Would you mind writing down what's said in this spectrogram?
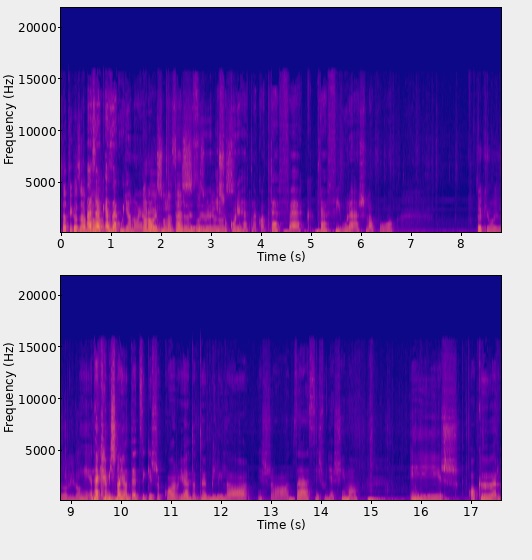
Tehát igazából Ezek, a, ezek ugyanolyan, a rajzolat mint az az- előző, az ugyanaz. és akkor jöhetnek a treffek, trefffigurás lapok. Tök jó ez a lila. É, nekem is nagyon tetszik, és akkor jöhet a többi lila, és a zász is, ugye sima, és a kör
